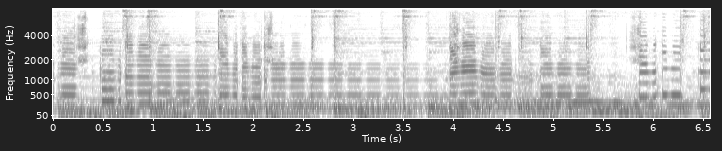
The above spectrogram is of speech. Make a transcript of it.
Thank you.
